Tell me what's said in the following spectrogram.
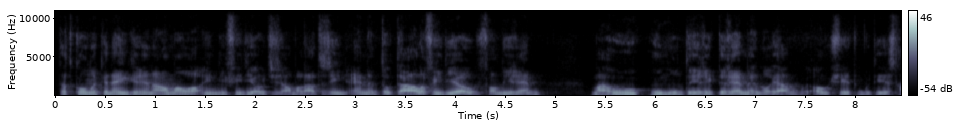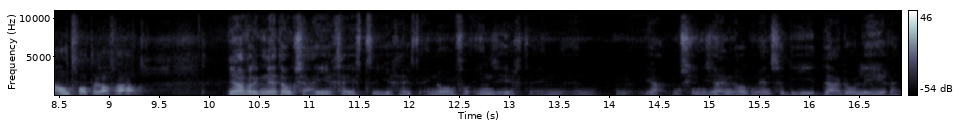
dat kon ik in één keer in, allemaal, in die video's allemaal laten zien. En een totale video van die rem. Maar hoe, hoe monteer ik de remhendel? Ja, oh shit, ik moet eerst het handvat eraf halen. Ja, wat ik net ook zei, je geeft, je geeft enorm veel inzicht. En, en ja, misschien zijn er ook mensen die het daardoor leren.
